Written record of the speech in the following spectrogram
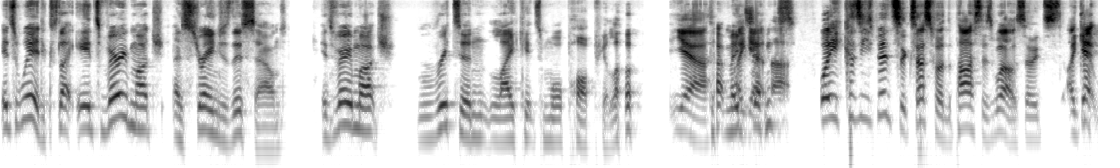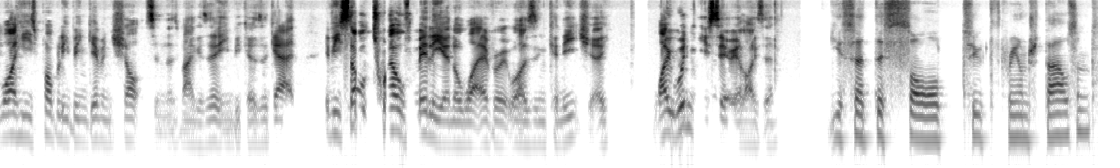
It's weird because like it's very much as strange as this sounds. It's very much written like it's more popular. Yeah, Does that make I get sense? that. Well, because he's been successful in the past as well, so it's I get why he's probably been given shots in this magazine. Because again, if he sold 12 million or whatever it was in Kenichi, why wouldn't you serialize him? You said this sold two to three hundred thousand.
